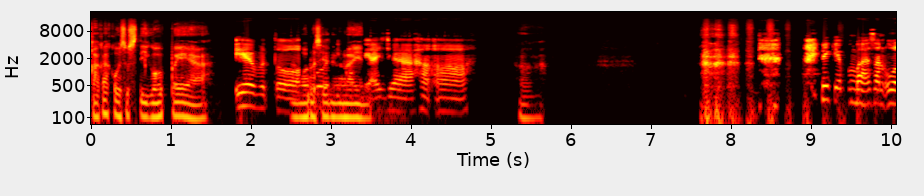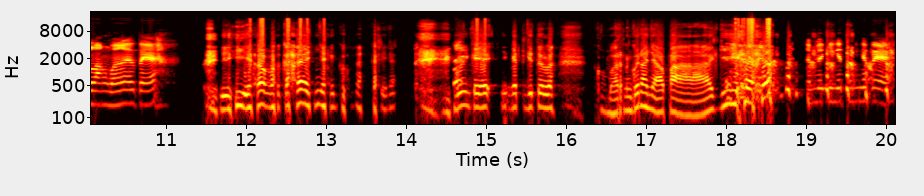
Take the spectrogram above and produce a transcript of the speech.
kakak khusus di GoPay ya. Iya betul. Ngurusin Aku yang lain. Aja. heeh. Hmm. Ini kayak pembahasan ulang banget ya. Iya makanya gue kayak gue kayak inget gitu loh kemarin gue nanya apa lagi Sambil inget-inget ya.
